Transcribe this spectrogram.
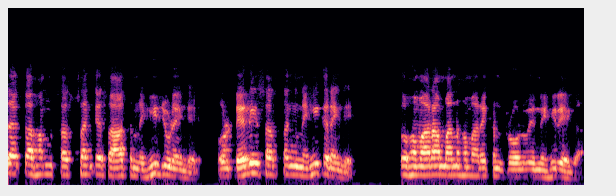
तक हम सत्संग के साथ नहीं जुड़ेंगे और डेली सत्संग नहीं करेंगे तो हमारा मन हमारे कंट्रोल में नहीं रहेगा।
